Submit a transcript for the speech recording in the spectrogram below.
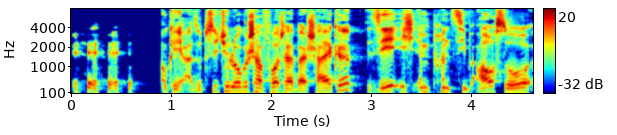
Okay, also psychologischer Vorteil bei Schalke sehe ich im Prinzip auch so.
